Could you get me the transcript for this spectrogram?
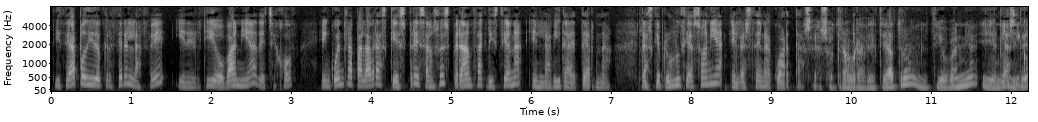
Dice, ha podido crecer en la fe y en el tío Vania de Chekhov encuentra palabras que expresan su esperanza cristiana en la vida eterna, las que pronuncia Sonia en la escena cuarta. O sea, es otra obra de teatro, el tío Vania, y, ¿Un, clásico?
